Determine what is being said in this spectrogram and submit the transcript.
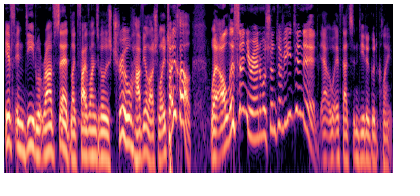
If indeed what Rav said, like five lines ago, is true, havyalash loy Well, listen, your animal shouldn't have eaten it. Uh, if that's indeed a good claim.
